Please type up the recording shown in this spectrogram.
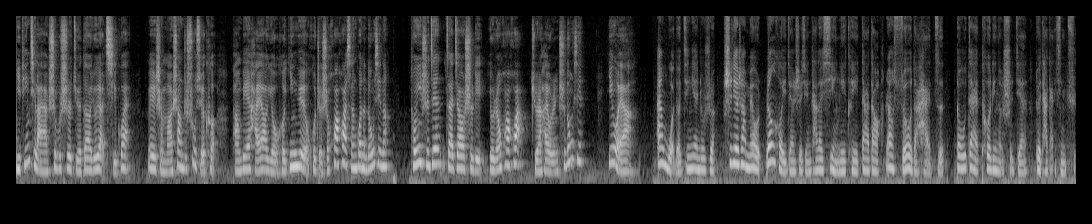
你听起来啊，是不是觉得有点奇怪？为什么上着数学课，旁边还要有和音乐或者是画画相关的东西呢？同一时间，在教室里有人画画，居然还有人吃东西。因为啊，按我的经验，就是世界上没有任何一件事情，它的吸引力可以大到让所有的孩子都在特定的时间对它感兴趣。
